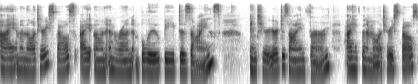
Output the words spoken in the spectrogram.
I am a military spouse. I own and run Blue Bee Designs, interior design firm. I have been a military spouse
